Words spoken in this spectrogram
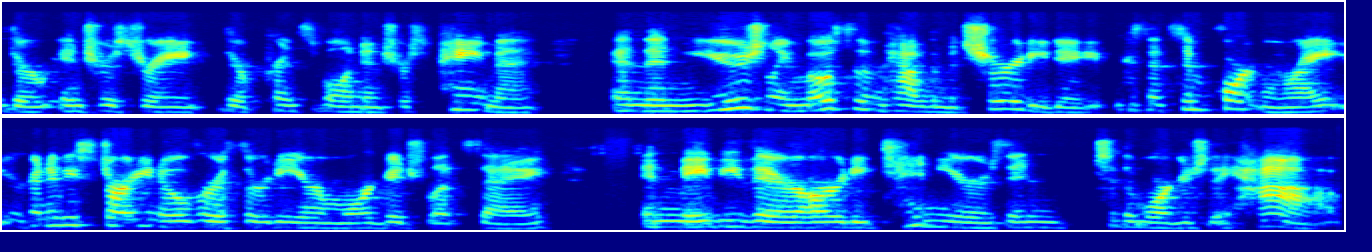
their interest rate, their principal and interest payment. And then usually most of them have the maturity date because that's important, right? You're going to be starting over a 30 year mortgage, let's say, and maybe they're already 10 years into the mortgage they have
